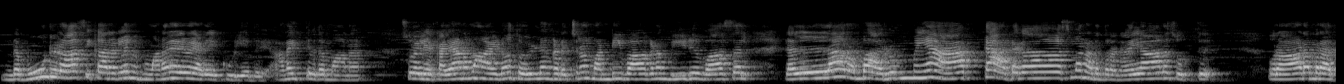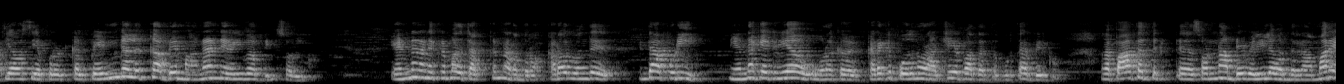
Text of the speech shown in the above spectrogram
இந்த மூன்று ராசிக்காரர்களும் இப்போ மனநிறைவை அடையக்கூடியது. அனைத்து விதமான சூழலையும் கல்யாணமும் ஆகிடும் தொழிலும் கிடச்சிரும் வண்டி வாகனம் வீடு வாசல் எல்லாம் ரொம்ப அருமையாக ஆப்டாக அட்டகாசமாக நடந்துடும் நிலையான சொத்து ஒரு ஆடம்பர அத்தியாவசிய பொருட்கள் பெண்களுக்கு அப்படியே மன நிறைவு அப்படின்னு சொல்லலாம். என்ன நினைக்கிறோமோ அது டக்குன்னு நடந்துடும் கடவுள் வந்து இந்தா புடி நீ என்ன கேட்குறியோ உனக்கு கிடைக்க போகுதுன்னு ஒரு அட்சய பாத்திரத்தை கொடுத்தா அப்படி இருக்கும்? அந்த பாத்திரத்துக்கிட்ட சொன்னால் அப்படியே வெளியில் வந்துடுற மாதிரி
